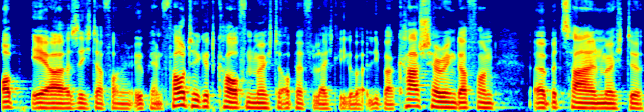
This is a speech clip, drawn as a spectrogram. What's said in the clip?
ob er sich davon ein ÖPNV-Ticket kaufen möchte, ob er vielleicht lieber, lieber Carsharing davon äh, bezahlen möchte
